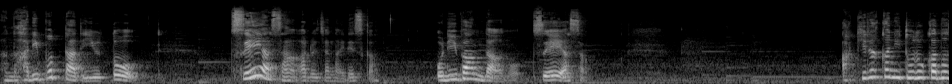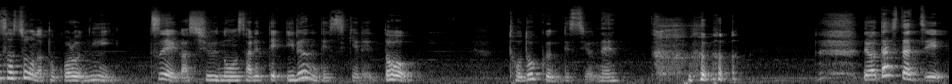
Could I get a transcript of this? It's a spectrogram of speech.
あの「ハリー・ポッター」で言うと杖屋さんあるじゃないですか。オリバンダーの杖屋さん。明らかに届かなさそうなところに杖が収納されているんですけれど届くんですよね。で私たち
